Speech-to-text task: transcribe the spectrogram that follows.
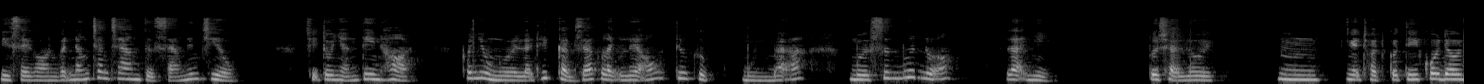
thì Sài Gòn vẫn nắng trang trang từ sáng đến chiều. Chị tôi nhắn tin hỏi, có nhiều người lại thích cảm giác lạnh lẽo, tiêu cực, buồn bã, mưa sương mướt nữa. Lại nhỉ? Tôi trả lời, um, Nghệ thuật có tí cô đơn,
